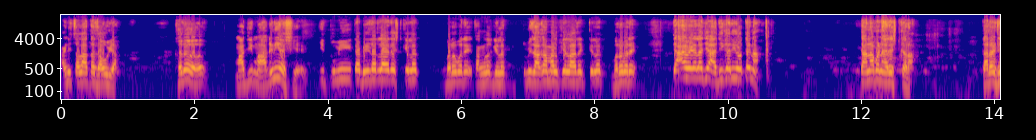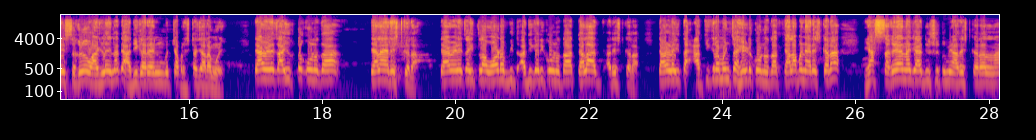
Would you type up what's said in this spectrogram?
आणि चला आता जाऊया. खरं माझी मागणी अशी आहे की तुम्ही त्या बिल्डरला अरेस्ट केलं बरोबर आहे चांगलं केलं तुम्ही जागा मालकीला अरेस्ट केलं बरोबर आहे. त्यावेळेला जे अधिकारी होते ना त्यांना पण अरेस्ट करा. कारण हे सगळं वाढलंय ना त्या अधिकाऱ्यांच्या भ्रष्टाचारामुळे. त्यावेळेचा आयुक्त कोण होता? त्याला अरेस्ट करा. त्यावेळेचा इथला वॉर्ड ऑफ अधिकारी कोण होता त्याला अरेस्ट करा. त्यावेळेला इथं अतिक्रमणचा हेड कोण होता त्याला पण अरेस्ट करा. या सगळ्यांना ज्या दिवशी तुम्ही अरेस्ट कराल ना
